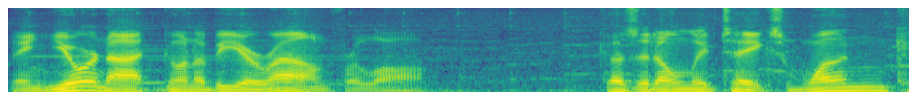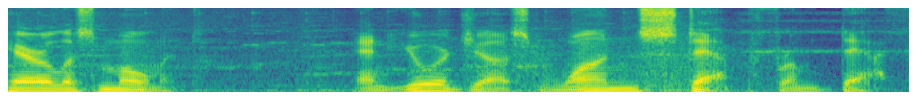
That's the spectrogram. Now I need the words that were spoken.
then you're not going to be around for long. Because it only takes one careless moment, and you're just one step from death.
